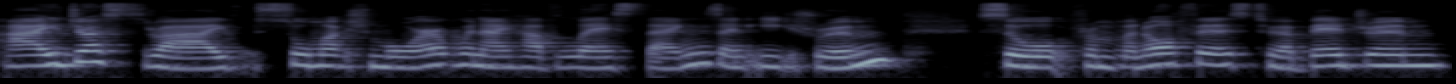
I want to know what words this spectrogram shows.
I just thrive so much more when I have less things in each room. So from an office to a bedroom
